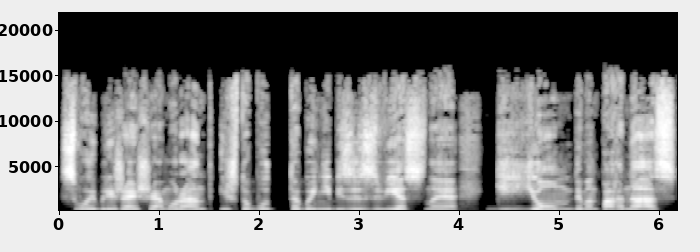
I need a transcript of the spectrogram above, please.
свой ближайший амурант, и что будто бы небезызвестная Гийом де Монпарнас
